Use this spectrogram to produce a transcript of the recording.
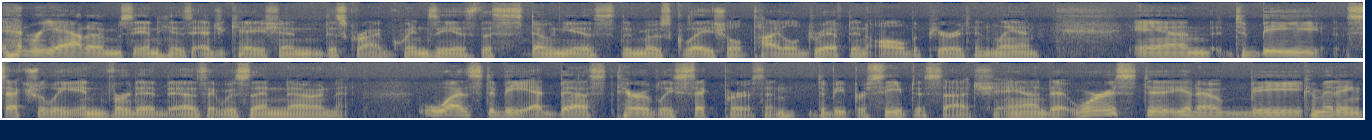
Henry Adams, in his education, described Quincy as the stoniest and most glacial tidal drift in all the Puritan land. And to be sexually inverted, as it was then known, was to be at best terribly sick person to be perceived as such and at worst to you know be committing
